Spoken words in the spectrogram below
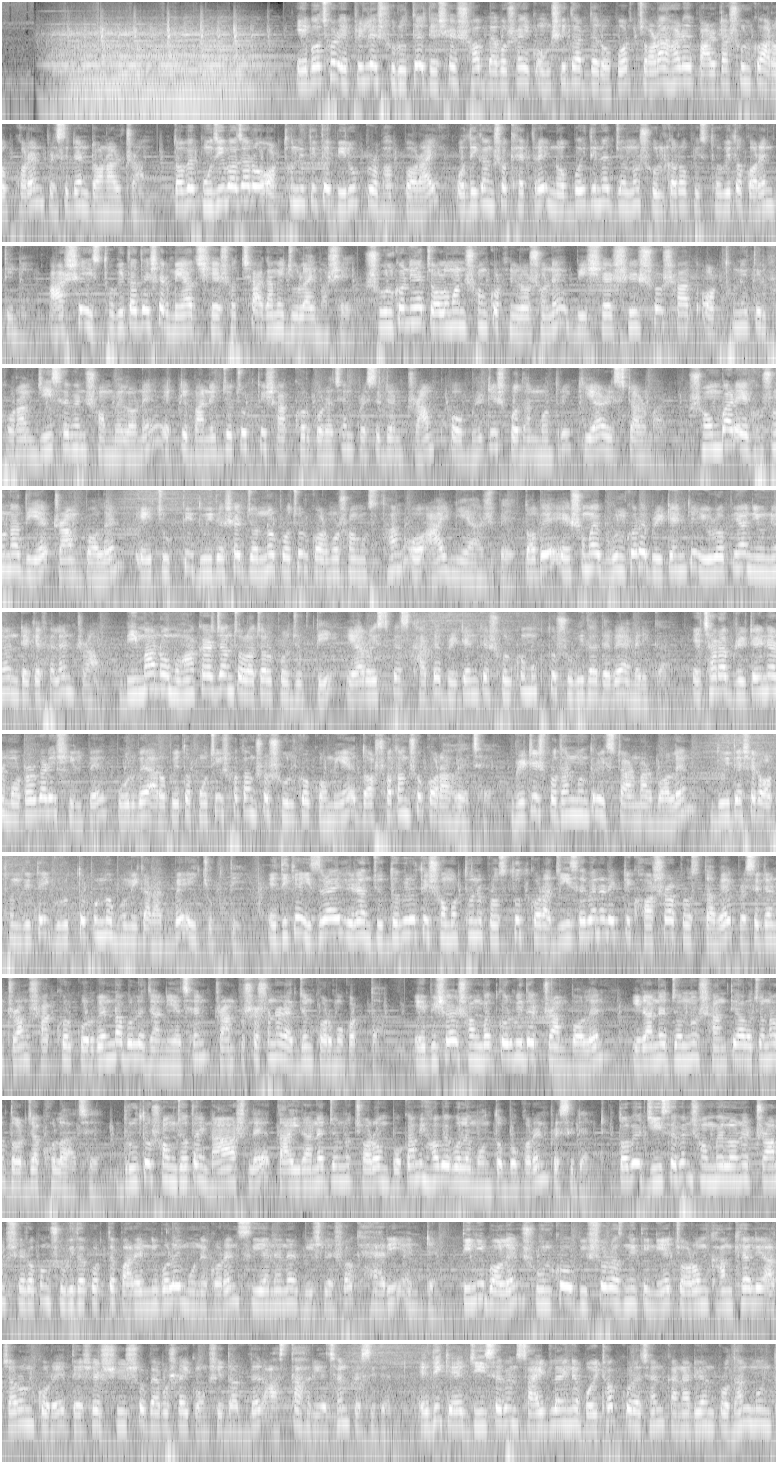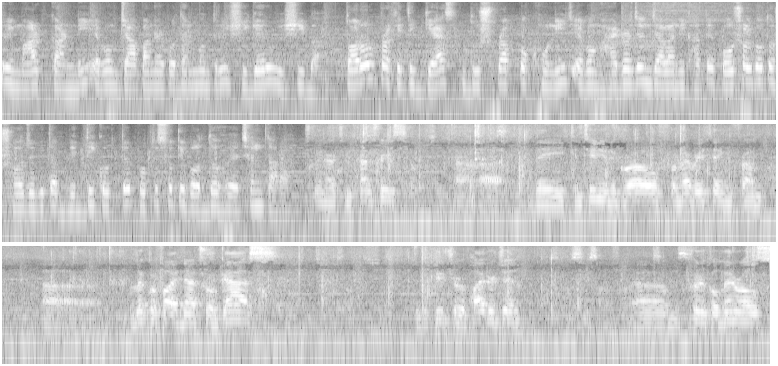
এবছর এপ্রিলের শুরুতে দেশের সব ব্যবসায়িক অংশীদারদের ওপর চড়া হারে পাল্টা শুল্ক আরোপ করেন প্রেসিডেন্ট ডোনাল্ড ট্রাম্প। তবে পুঁজিবাজার ও অর্থনীতিতে বিরূপ প্রভাব পড়ায় অধিকাংশ ক্ষেত্রেই নব্বই দিনের জন্য শুল্ক আরোপ স্থগিত করেন তিনি। আর সেই স্থগিতাদেশের মেয়াদ শেষ হচ্ছে আগামী জুলাই মাসে। শুল্ক নিয়ে চলমান সংকট নিরসনে বিশ্বের শীর্ষ সাত অর্থনীতির ফোরাম জি সেভেন সম্মেলনে একটি বাণিজ্য চুক্তি স্বাক্ষর করেছেন প্রেসিডেন্ট ট্রাম্প ও ব্রিটিশ প্রধানমন্ত্রী কিয়ার স্টারমার। সোমবার এ ঘোষণা দিয়ে ট্রাম্প বলেন, এই চুক্তি দুই দেশের জন্য প্রচুর কর্মসংস্থান ও আয় নিয়ে আসবে। তবে এ সময় ভুল করে ব্রিটেনকে ইউরোপিয়ান ইউনিয়ন ডেকে ফেলেন ট্রাম্প। বিমান ও মহাকাশযান চলাচল প্রযুক্তি, এয়ারোস্পেস খাতে ব্রিটেনকে শুল্কমুক্ত সুবিধা দেবে আমেরিকা। এছাড়া ব্রিটেনের মোটরগাড়ি শিল্পে পূর্বে আরোপিত পঁচিশ শতাংশ শুল্ক কমিয়ে দশ শতাংশ করা হয়েছে। ব্রিটিশ প্রধানমন্ত্রী স্টারমার বলেন, দুই দেশের অর্থনীতিতেই গুরুত্বপূর্ণ ভূমিকা রাখবে এই চুক্তি। এদিকে ইসরায়েল ইরান যুদ্ধবিরতির সমর্থনে প্রস্তুত করা জি সেভেনের একটি খসড়া প্রস্তাবে প্রেসিডেন্ট ট্রাম্প স্বাক্ষর করবেন না বলে জানিয়েছেন ট্রাম্প প্রশাসনের একজন কর্মকর্তা। এ বিষয়ে সংবাদকর্মীদের ট্রাম্প বলেন, ইরানের জন্য শান্তি আলোচনার দরজা খোলা আছে। দ্রুত সমঝোতায় না আসলে তা ইরানের জন্য চরম বোকামি হবে বলে মন্তব্য করেন প্রেসিডেন্ট। তবে জি সেভেন সম্মেলনে ট্রাম্প সেরকম সুবিধা করতে পারেননি বলেই মনে করেন সিএনএন এর বিশ্লেষক হ্যারি এন্টেন তিনি বলেন, শুল্ক ও বিশ্ব রাজনীতি নিয়ে চরম খামখেয়ালি আচরণ করে দেশের শীর্ষ ব্যবসায়িক অংশীদারদের আস্থা হারিয়েছেন প্রেসিডেন্ট। এদিকে জি সেভেন সাইডলাইনে বৈঠক করেছেন কানাডিয়ান প্রধানমন্ত্রী মার্ক কার্নি এবং জাপানের প্রধানমন্ত্রী শিগেরু বিবা তরল প্রাকৃতিক গ্যাস দুষ্প্রাপ্য খনিজ এবং হাইড্রোজেন জ্বালানি খাতে কৌশলগত সহযোগিতা বৃদ্ধি করতে প্রতিশ্রুতিবদ্ধ হয়েছেন তারা। uh, uh, Liquefied natural gas to the future of hydrogen um, critical minerals.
